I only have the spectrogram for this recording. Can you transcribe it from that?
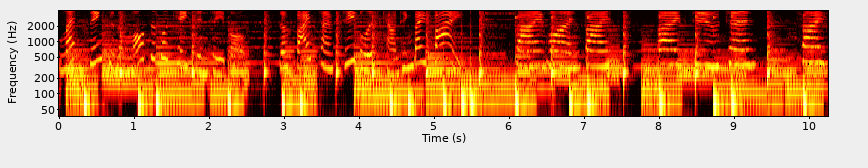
Let's sing to the multiplication tables. The 5 times table is counting by 5. 5, 1, 5. 5, 2, 10. 5,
